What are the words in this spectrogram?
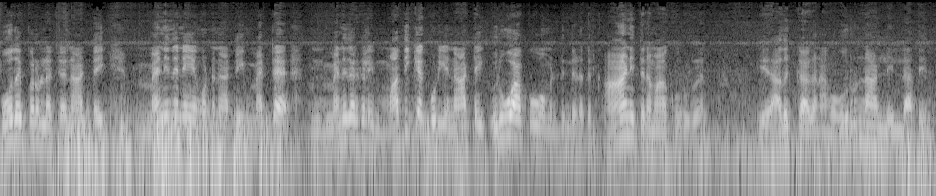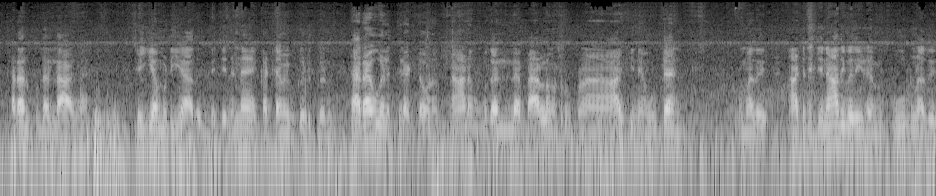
போதைப்பொருளற்ற நாட்டை மனிதநேயம் கொண்ட நாட்டை மற்ற மனிதர்களை மதிக்கக்கூடிய நாட்டை உருவாக்குவோம் என்று இந்த இடத்திற்கு ஆணித்தனமாக கூறுகிறேன். அதுக்காக நாங்கள் ஒரு நாள் எல்லாத்தையும் கடல் புடலாக செய்ய முடியாது. இந்த ஜனநாயக கட்டமைப்பு இருக்கணும் தரவுகளை திரட்டணும். நானும் முதல்ல பாராளுமன்ற உறுப்பினர் ஆகின உடன் நமது நாட்டின் ஜனாதிபதியிடம் கூறினது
